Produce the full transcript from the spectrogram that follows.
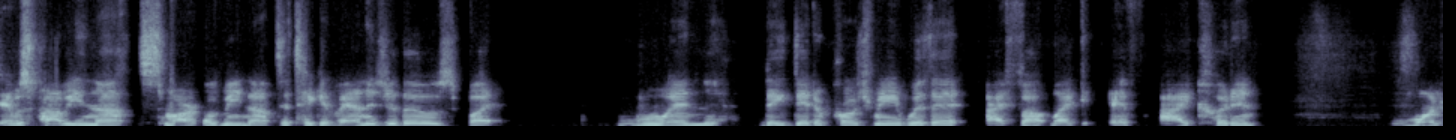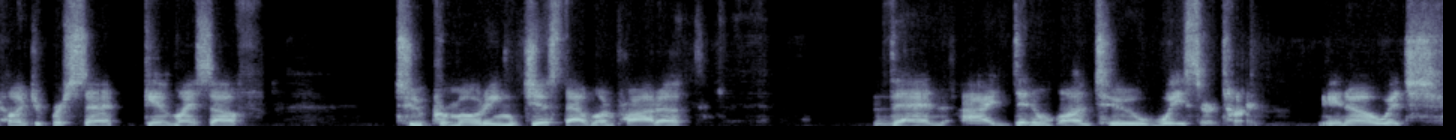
it was probably not smart of me not to take advantage of those, but when they did approach me with it, I felt like if I couldn't 100% give myself to promoting just that one product, then I didn't want to waste their time. You know, which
